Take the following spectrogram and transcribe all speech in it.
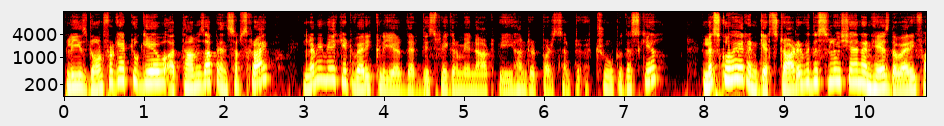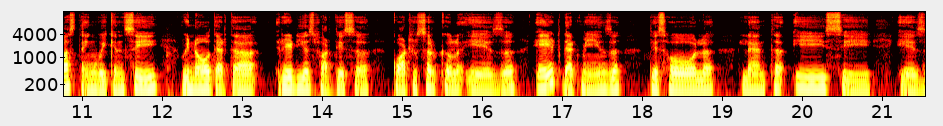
Please don't forget to give a thumbs up and subscribe. Let me make it very clear that this figure may not be 100% true to the scale. Let's go ahead and get started with the solution and here's the very first thing we can see. We know that the radius for this uh, quarter circle is 8 that means this whole length EC is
